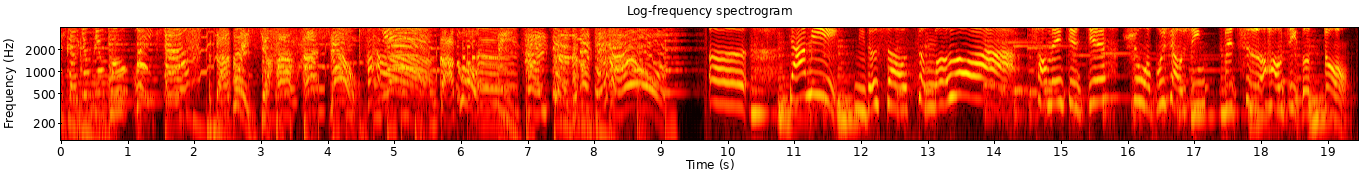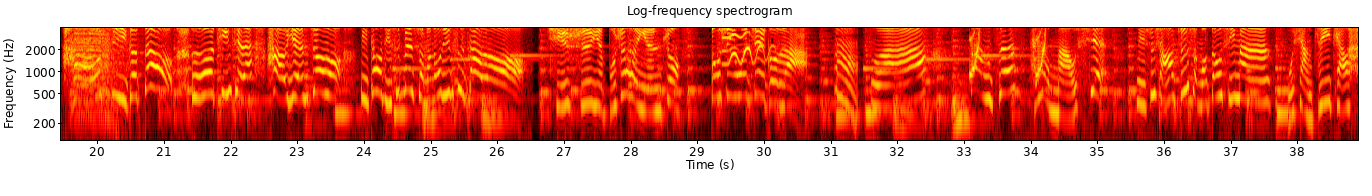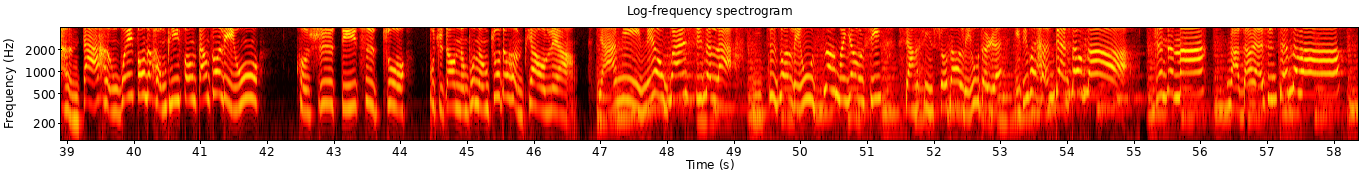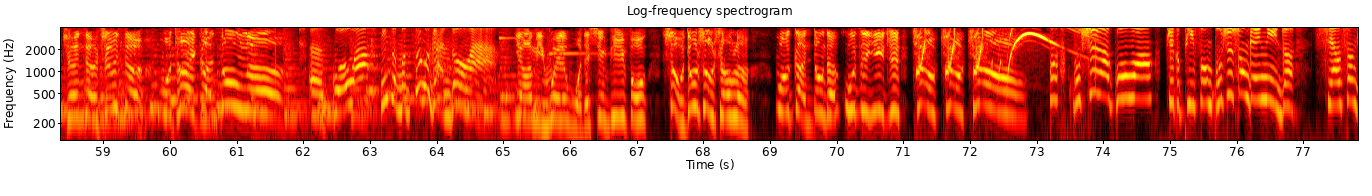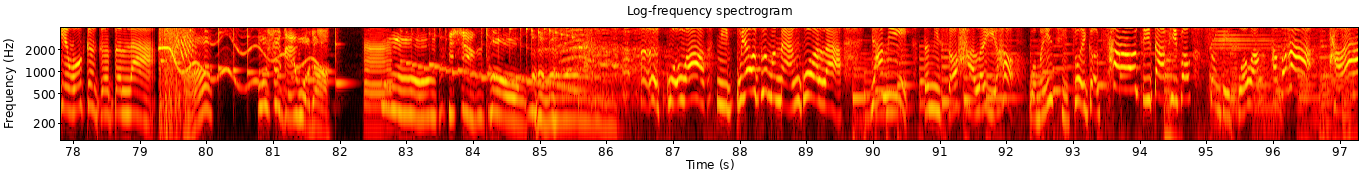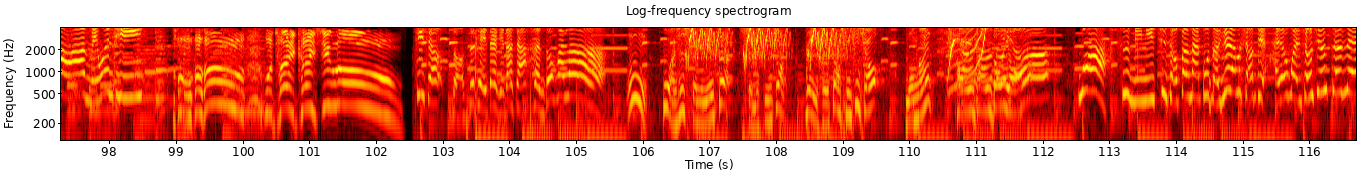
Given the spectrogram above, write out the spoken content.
乐园欢笑永远不会少。答对就哈哈笑，哈哈。答错，你猜怎么办才好？呃，亚米，你的手怎么了啊？草莓姐姐，是我不小心被刺了好几个洞，好几个洞，呃，听起来好严重哦。你到底是被什么东西刺到了？其实也不是很严重，都是因为这个啦。嗯，哇，棒针还有毛线，你是想要织什么东西吗？我想织一条很大很威风的红披风当做礼物，可是第一次做，不知道能不能做得很漂亮。雅米，没有关系的啦，你制作礼物这么用心，相信收到礼物的人一定会很感动的。真的吗？那当然是真的啦。真的真的，我太感动了。呃，国王，你怎么这么感动啊？亚米为了我的新披风，手都受伤了，我感动的胡子一直翘翘翘。啊，不是啦，国王，这个披风不是送给你的，是要送给我哥哥的啦。啊，不是给我的，哦，心痛。呃，国王，你不要这么难过啦。亚米，等你手好了以后，我们一起做一个超级大披风送给国王，好不好？好啊，好啊，没问题。哦，我太开心喽！气球总是可以带给大家很多欢乐。嗯，不管是什么颜色、什么形状、任何造型气球，我们通通都有。哇，是迷你气球贩卖部的月亮小姐，还有浣熊先生呢！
